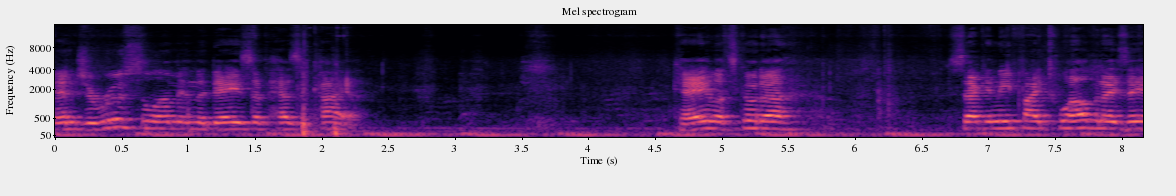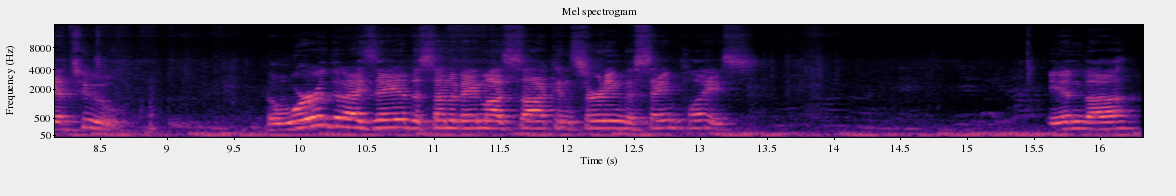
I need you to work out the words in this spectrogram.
and Jerusalem in the days of Hezekiah. Okay, let's go to 2 Nephi 12 and Isaiah 2. The word that Isaiah the son of Amos saw concerning the same place in the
